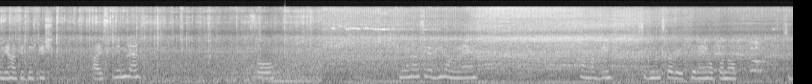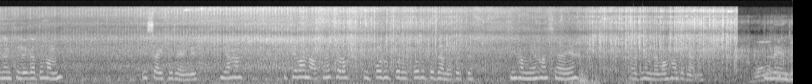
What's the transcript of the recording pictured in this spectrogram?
और यहाँ की तुर्किश आइसक्रीम है। तो यहाँ से अभी हमने, हम अभी सिग्नल्स का वेट कर रहे हैं ओपन हो सिग्नल खुलेगा तो हम इस साइड पे जाएँगे। यहाँ, इतने वहाँ नाचना थोड़ा ऊपर ऊपर ऊपर ऊपर जाना पड़ता है। ये हम यहाँ से आए हैं। और हमने वहाँ पे जाना है। ले जी।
